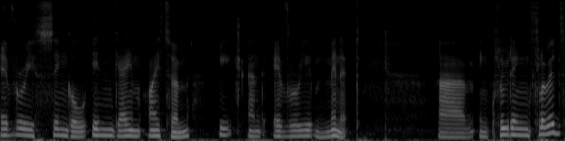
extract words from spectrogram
every single in game item each and every minute, um, including fluids.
